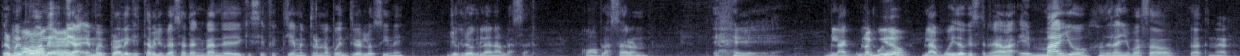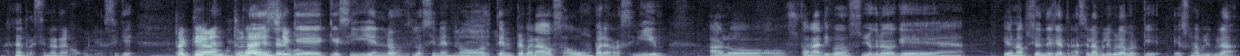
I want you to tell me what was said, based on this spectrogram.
Pero muy Vamos probable, mira, es muy probable que esta película sea tan grande de que si efectivamente no la pueden tirar los cines, yo creo que la van a aplazar. Como aplazaron eh, Black, Black Widow. Black Widow que estrenaba en mayo del año pasado, se va a estrenar recién ahora en julio. Así que Prácticamente puede año. ser sí, que, que si bien los, los cines no estén preparados aún para recibir a los fanáticos, yo creo que es una opción de que atrase la película porque es una película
